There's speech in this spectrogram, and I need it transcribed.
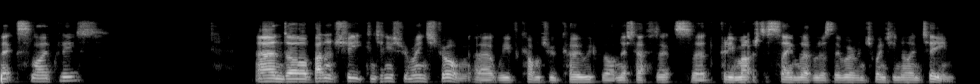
Next slide, please. And our balance sheet continues to remain strong. Uh, we've come through COVID with our net assets at pretty much the same level as they were in 2019.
